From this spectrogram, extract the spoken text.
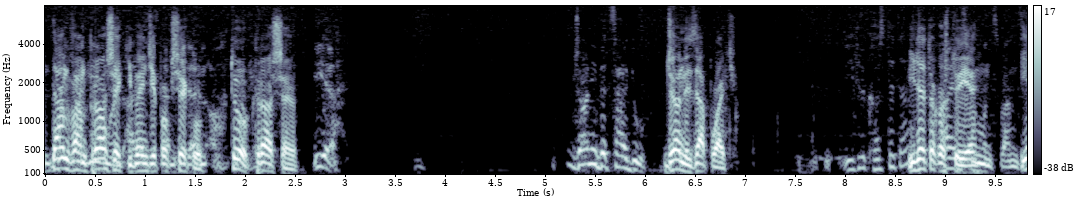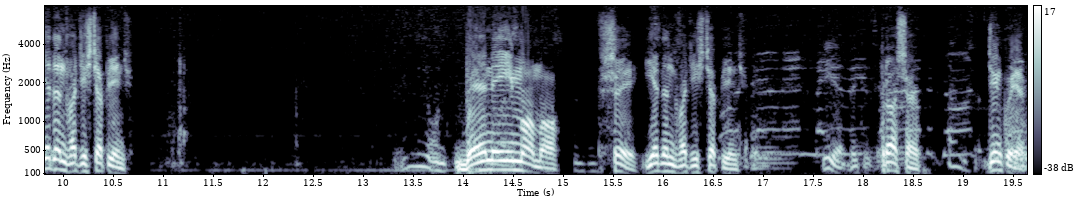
Dam wam proszek i będzie po krzyku. Tu, proszę. Johnny, zapłać. Ile to kosztuje? 1,25. Benny i Momo. Wszy, 1,25. Proszę. Dziękuję.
